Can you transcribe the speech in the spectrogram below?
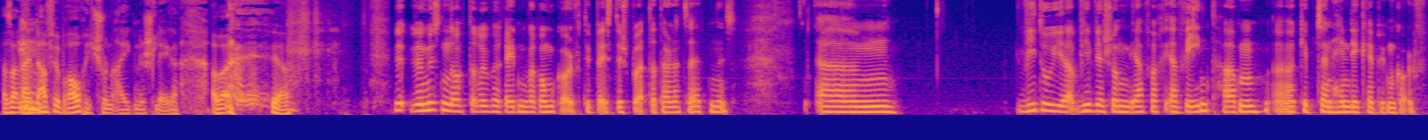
Also allein dafür brauche ich schon eigene Schläger. Aber ja wir, wir müssen noch darüber reden, warum Golf die beste Sportart aller Zeiten ist. Ähm, wie du ja, wie wir schon mehrfach erwähnt haben, äh, gibt es ein Handicap im Golf.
